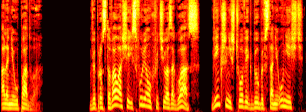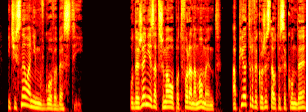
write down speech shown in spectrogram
ale nie upadła. Wyprostowała się i z furią chwyciła za głaz, większy niż człowiek byłby w stanie unieść, i cisnęła nim w głowę bestii. Uderzenie zatrzymało potwora na moment, a Piotr wykorzystał tę sekundę,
